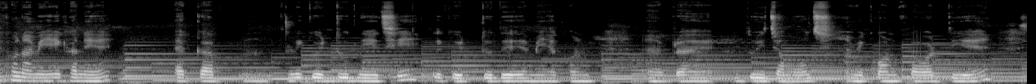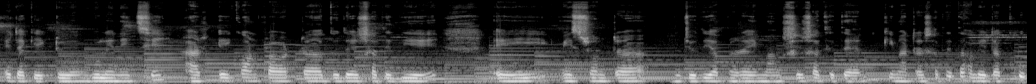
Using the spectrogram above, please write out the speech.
এখন আমি এখানে এক কাপ লিকুইড দুধ নিয়েছি। লিকুইড দুধে আমি এখন প্রায় দুই চামচ আমি কর্নফ্লাওয়ার দিয়ে এটাকে একটু গুলে নিচ্ছি। আর এই কর্নফ্লাওয়ারটা দুধের সাথে দিয়ে এই মিশ্রণটা যদি আপনারা এই মাংসের সাথে দেন, কিমাটার সাথে, তাহলে এটা খুব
